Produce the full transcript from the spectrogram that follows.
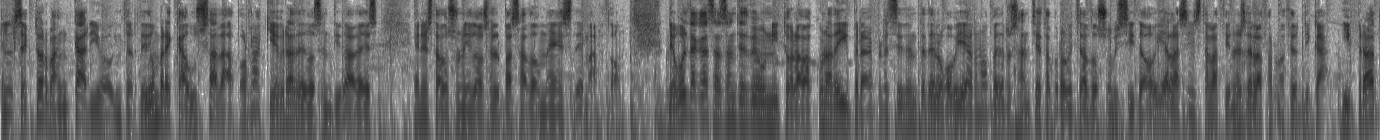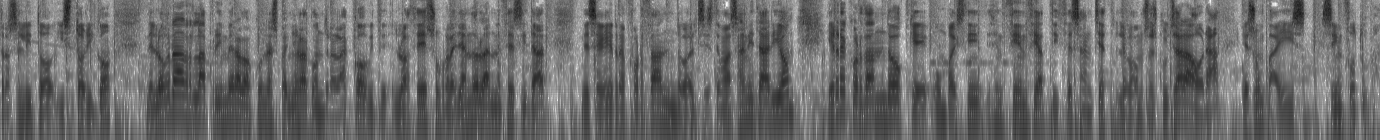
en el sector bancario, incertidumbre causada por la quiebra de dos entidades en Estados Unidos el pasado mes de marzo. De vuelta a casa, Sánchez ve un hito, la vacuna de IPRA. El presidente del gobierno, Pedro Sánchez, ha aprovechado su visita hoy a las instalaciones de la farmacéutica IPRA tras el hito histórico de lograr la primera vacuna española contra la COVID. Lo hace subrayando la necesidad de seguir reforzando el sistema sanitario sanitario y recordando que un país sin ciencia, dice Sánchez, le vamos a escuchar ahora, es un país sin futuro.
